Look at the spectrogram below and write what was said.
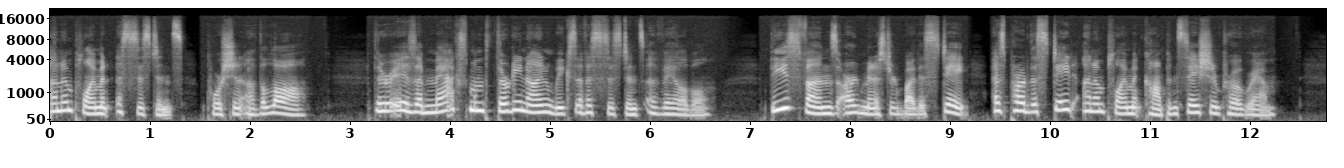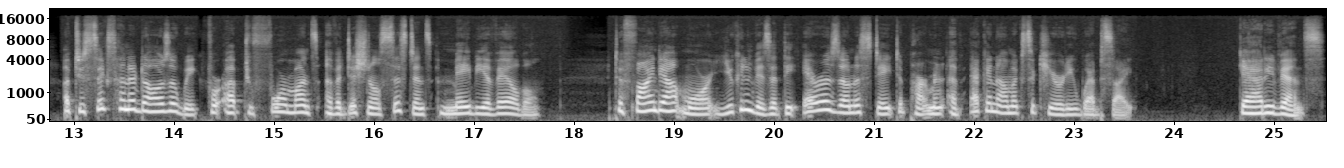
Unemployment Assistance portion of the law. There is a maximum 39 weeks of assistance available. These funds are administered by the state as part of the State Unemployment Compensation Program. Up to $600 a week for up to four months of additional assistance may be available. To find out more, you can visit the Arizona State Department of Economic Security website. GAD Events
